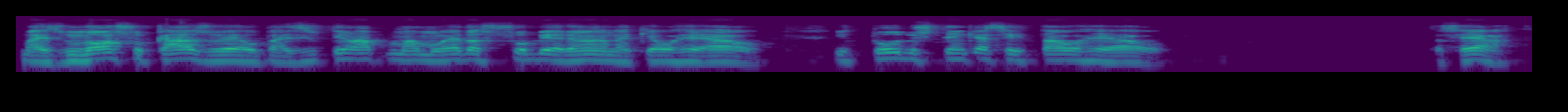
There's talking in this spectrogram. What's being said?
Mas o nosso caso é o Brasil tem uma, uma, moeda soberana que é o real e todos têm que aceitar o real, tá certo?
